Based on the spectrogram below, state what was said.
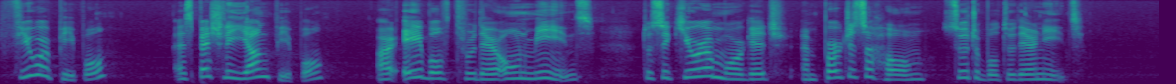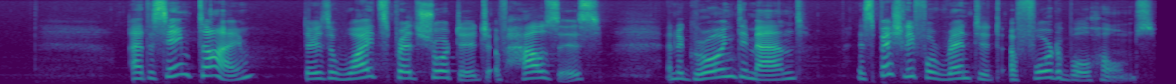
Fewer people, especially young people, are able through their own means to secure a mortgage and purchase a home suitable to their needs. At the same time, there is a widespread shortage of houses and a growing demand especially for rented, affordable homes.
